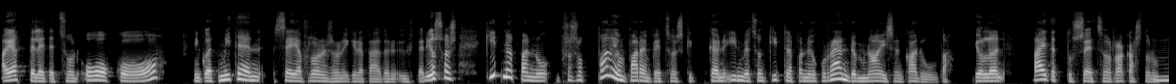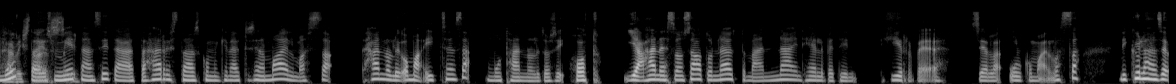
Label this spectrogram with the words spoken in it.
ajattelet, että se on ok, niin kuin, että miten se ja Florence on ikinä päätynyt yhteen. Jos olisi kidnappannut, se olisi ollut paljon parempi, että se olisi käynyt ilmi, että se on kidnappannut joku random naisen kadulta, jolle on laitettu se, että se on rakastunut Mutta jos mietitään sitä, että Harry Styles kumminkin näytti siellä maailmassa, hän oli oma itsensä, mutta hän oli tosi hot. Ja hänessä on saatu näyttämään näin helvetin hirveä siellä ulkomaailmassa. Niin kyllähän se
